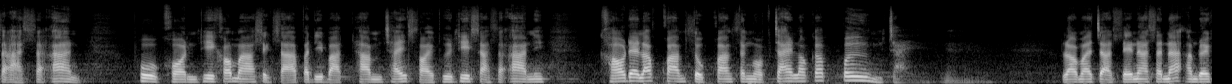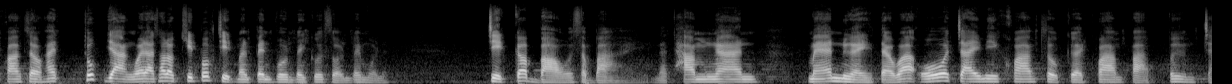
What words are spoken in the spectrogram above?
สะอาดสะอ้าน ผู้คนที่เขามาศึกษาปฏิบัติธรรมใช้สอยพื้นที่สะอาดสะอ้านนี่เขาได้รับความสุขความสงบใจเราก็ปลื้มใจ เรามาจัดเสนาสนะอำนวยความสะดวกให้ทุกอย่างเวลาถ้าเราคิดปุ๊บจิตมันเป็นบุญเป็นกุศลไปหมดเลยจิตก็เบาสบายนะทำงาน แม้เหนื่อย แต่ว่าโอ้ใจมีความสุขเกิดความปราบปลื้มใจ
